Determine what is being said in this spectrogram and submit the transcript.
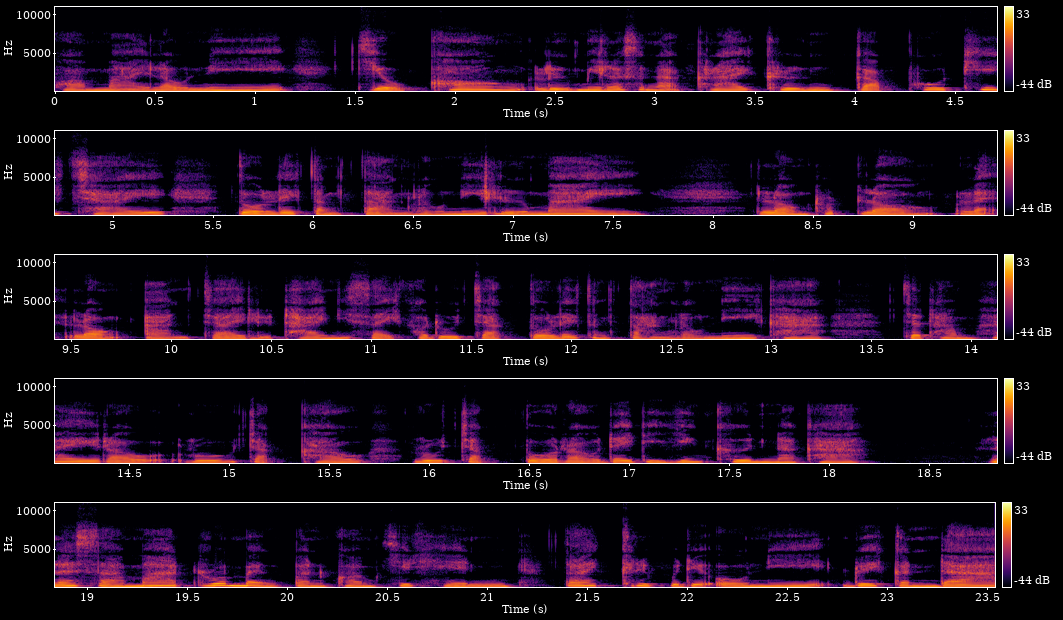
ความหมายเหล่านี้เกี่ยวข้องหรือมีลักษณะคล้ายคลึงกับผู้ที่ใช้ตัวเลขต่างๆ เหล่านี้หรือไม่ ลองทดลองและลองอ่านใจหรือทายนิสัยเขาดูจากตัวเลขต่างๆ เหล่านี้ค่ะ จะทำให้เรารู้จักเขารู้จักตัวเราได้ดียิ่งขึ้นนะคะ และสามารถร่วมแบ่งปันความคิดเห็นใต้คลิปวิดีโอนี้ด้วยกันได้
